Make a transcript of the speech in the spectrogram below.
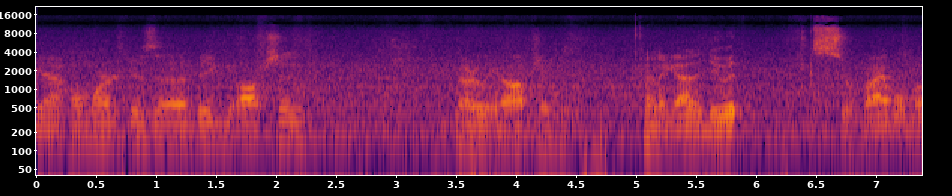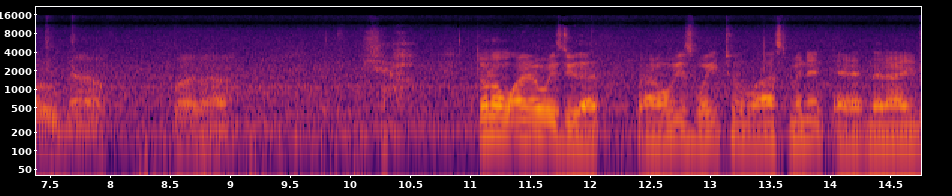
Yeah, homework is a big option. Not really an option. Kinda gotta do it. Survival mode now. But, uh, yeah. Don't know why I always do that. I always wait till the last minute and then I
